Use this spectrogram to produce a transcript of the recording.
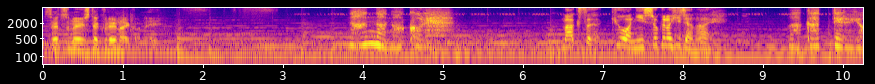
説明してくれないかね。何なのこれ？マックス今日は日食の日じゃない。分かってるよ。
